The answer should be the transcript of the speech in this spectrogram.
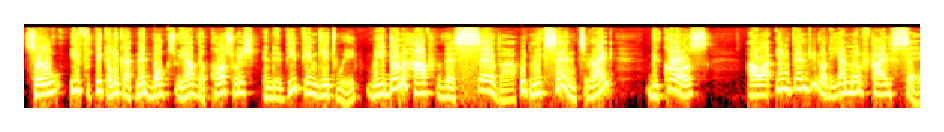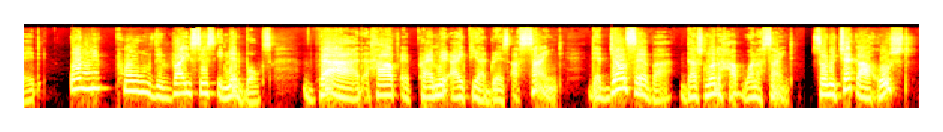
So if you take a look at Netbox, we have the core switch and the VPN gateway. We don't have the server, which makes sense, right? Because our inventory.yaml file said only pull devices in Netbox that have a primary IP address assigned. The Dell server does not have one assigned. So we check our host,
